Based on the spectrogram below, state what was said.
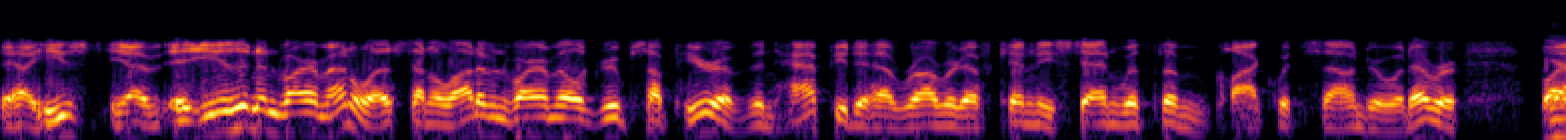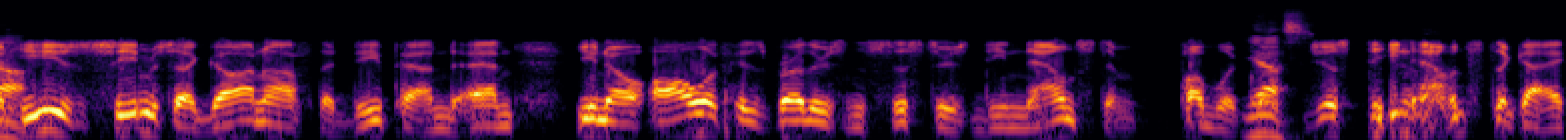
yeah, he's yeah, he is an environmentalist, and a lot of environmental groups up here have been happy to have Robert F. Kennedy stand with them, Clayoquot Sound or whatever. But yeah. he seems to have gone off the deep end, and you know, all of his brothers and sisters denounced him publicly. Yes. Just denounce the guy.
